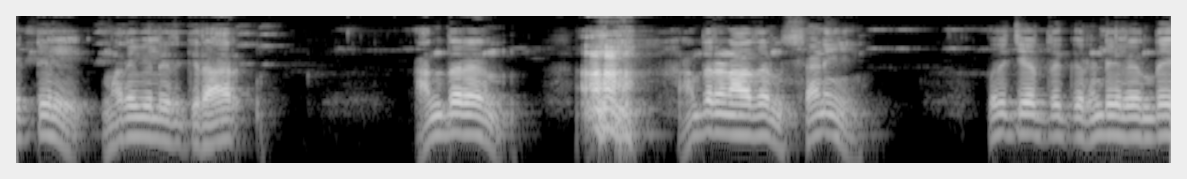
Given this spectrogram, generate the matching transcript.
எட்டில் மறைவில் இருக்கிறார். அந்தரன் அந்தரநாதன் சனி விருச்சிகத்துக்கு ரெண்டிலிருந்து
